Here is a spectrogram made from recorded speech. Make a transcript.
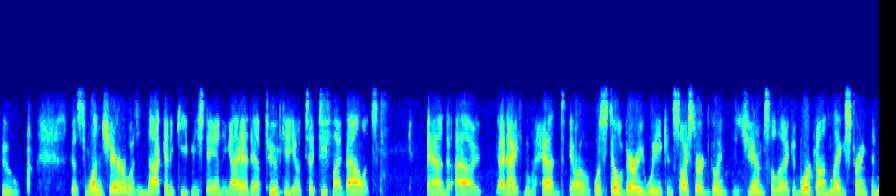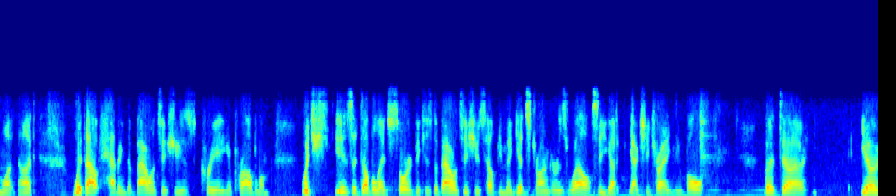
two because one chair was not going to keep me standing. I had to have two, to, you know, to keep my balance, and uh, and I had, you know, was still very weak, and so I started going to the gym so that I could work on leg strength and whatnot, without having the balance issues creating a problem, which is a double-edged sword because the balance issues help you get stronger as well. So you got to actually try and do both. But uh, you know,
